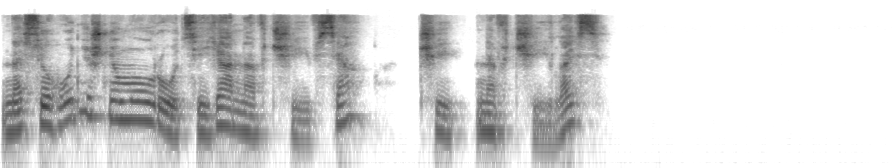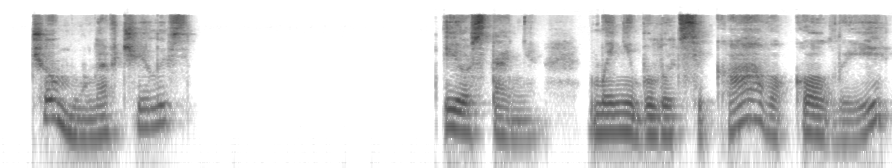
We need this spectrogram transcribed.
На сьогоднішньому уроці я навчився чи навчилась. Чому навчились? І останнє. Мені було цікаво, коли.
